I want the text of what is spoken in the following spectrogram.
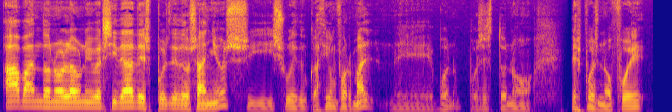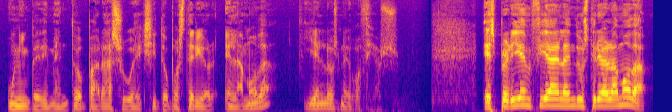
abandonó la universidad después de dos años y su educación formal. Eh, bueno, pues esto no, después no fue un impedimento para su éxito posterior en la moda y en los negocios. ¿Experiencia en la industria de la moda?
